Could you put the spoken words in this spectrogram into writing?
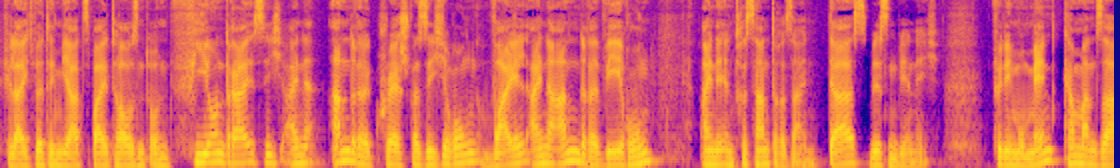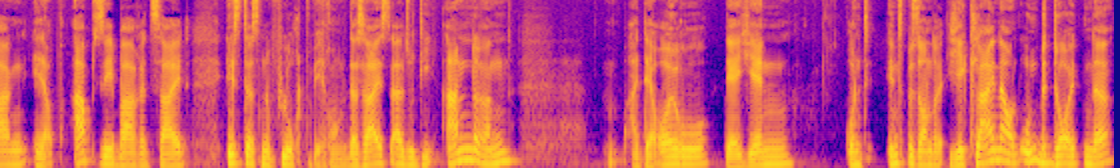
Vielleicht wird im Jahr 2034 eine andere Crash-Versicherung, weil eine andere Währung eine interessantere sein. Das wissen wir nicht. Für den Moment kann man sagen, auf absehbare Zeit ist das eine Fluchtwährung. Das heißt also, die anderen, der Euro, der Yen und insbesondere je kleiner und unbedeutender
